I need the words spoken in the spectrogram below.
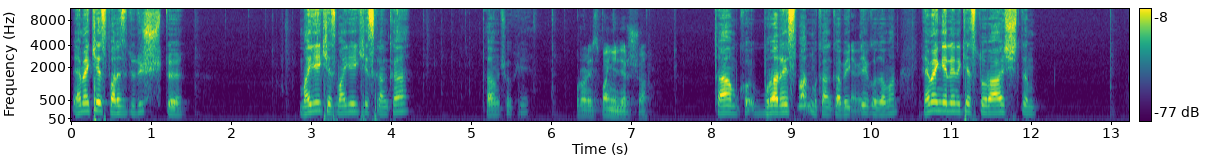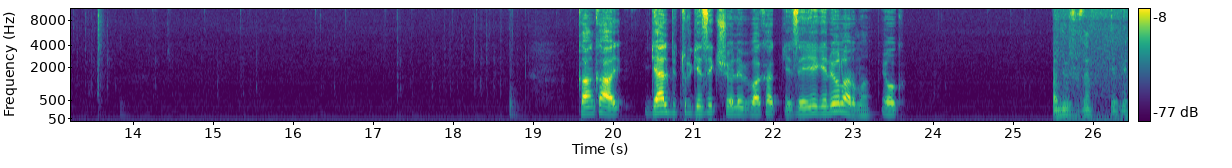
Hemen kes paraziti düştü. Mageyi kes mageyi kes kanka. Tamam çok iyi. Bura respawn geliyor şu an. Tamam bura resmen mı kanka bekleyek Evet. o zaman. Hemen geleni kes Toru açtım. Kanka gel bir tur gezek şöyle bir bakak. Z'ye geliyorlar mı? Yok. Hadi güzel. Gel gel.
